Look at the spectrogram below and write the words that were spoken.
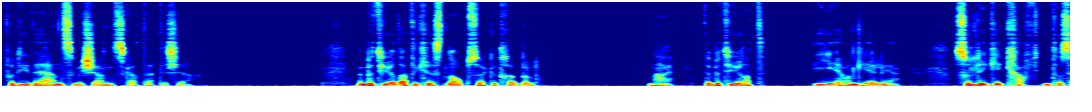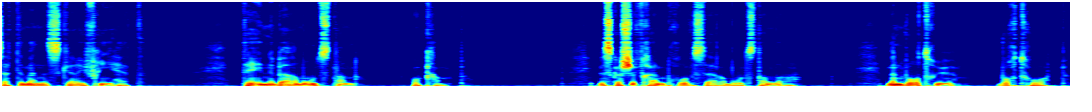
fordi det er en som ikke ønsker at dette skjer. Men betyr det at de kristne oppsøker trøbbel? Nei, det betyr at i evangeliet så ligger kraften til å sette mennesker i frihet. Det innebærer motstand og kamp. Vi skal ikke fremprovosere motstandere, men vår tru, vårt håp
